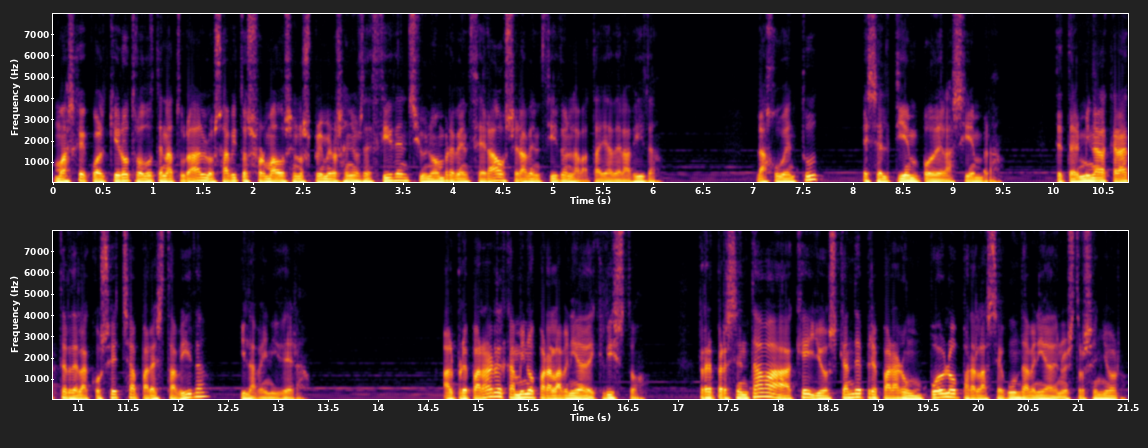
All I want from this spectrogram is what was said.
Más que cualquier otro dote natural, los hábitos formados en los primeros años deciden si un hombre vencerá o será vencido en la batalla de la vida. La juventud es el tiempo de la siembra. Determina el carácter de la cosecha para esta vida y la venidera. Al preparar el camino para la venida de Cristo, representaba a aquellos que han de preparar un pueblo para la segunda venida de nuestro Señor.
